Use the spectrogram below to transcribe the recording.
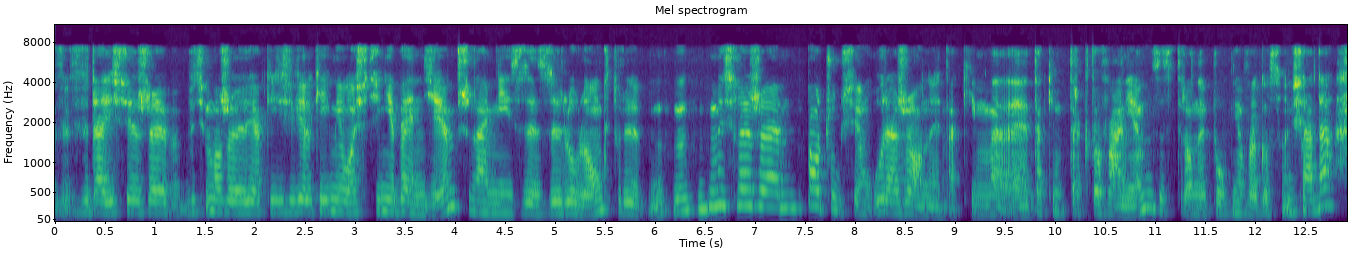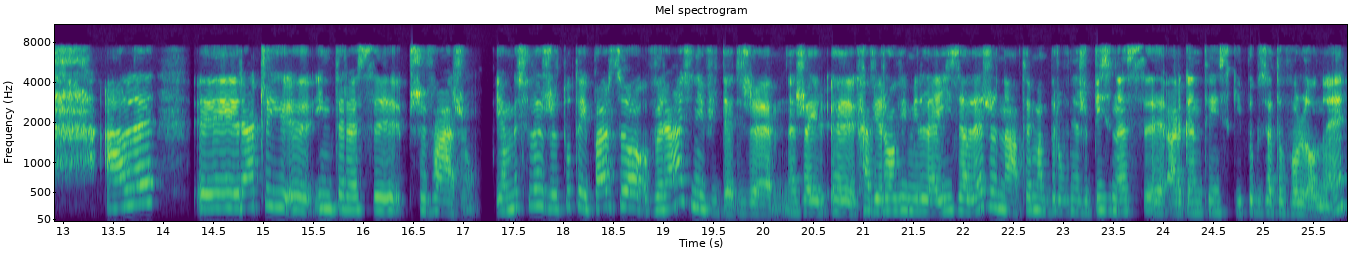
wydaje się, że być może jakiejś wielkiej miłości nie będzie, przynajmniej z, z Lulą, który myślę, że poczuł się urażony takim, takim traktowaniem ze strony południowego sąsiada, ale ale raczej interesy przeważą. Ja myślę, że tutaj bardzo wyraźnie widać, że, że Javierowi Milley zależy na tym, aby również biznes argentyński był zadowolony,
